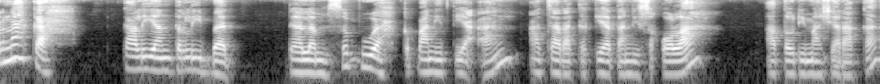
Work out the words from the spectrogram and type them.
pernahkah kalian terlibat dalam sebuah kepanitiaan acara kegiatan di sekolah atau di masyarakat?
